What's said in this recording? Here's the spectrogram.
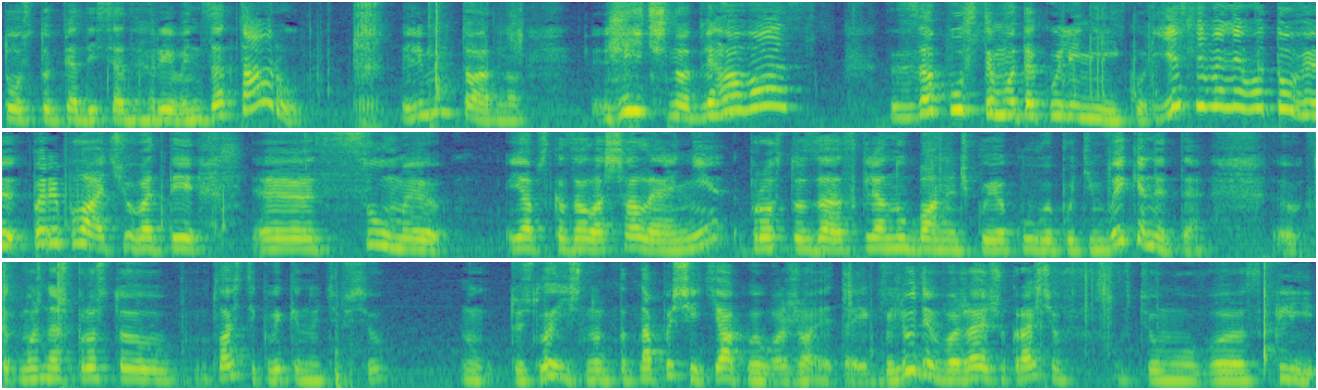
100-150 гривень за тару, елементарно. Лічно для вас запустимо таку лінійку. Якщо ви не готові переплачувати е, суми, я б сказала, шалені, просто за скляну баночку, яку ви потім викинете, е, так можна ж просто пластик викинути і все. Ну, тобто логічно, напишіть, як ви вважаєте. Якби люди вважають, що краще в, цьому в склі.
